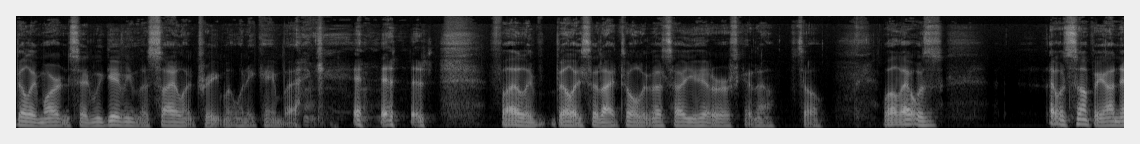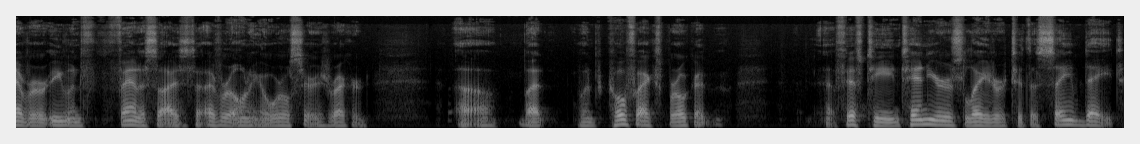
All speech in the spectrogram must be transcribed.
Billy Martin said we gave him the silent treatment when he came back. Finally, Billy said, "I told him that's how you hit Erskine now." So, well, that was that was something I never even fantasized ever owning a World Series record. Uh, but when Koufax broke it, at 15, 10 years later to the same date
